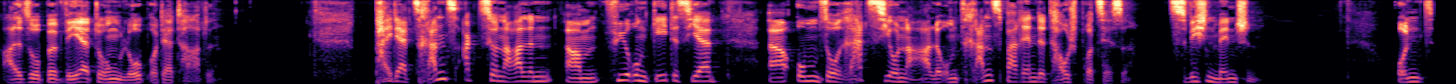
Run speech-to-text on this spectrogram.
also Bewertung, Lob oder Tadel. Bei der transaktionalen ähm, Führung geht es ja äh, um so rationale, um transparente Tauschprozesse zwischen Menschen. Und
